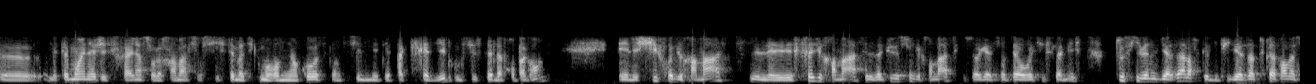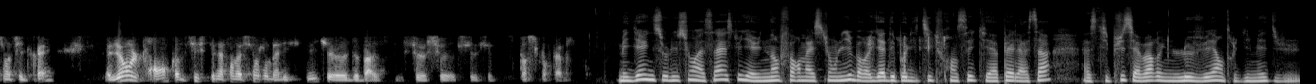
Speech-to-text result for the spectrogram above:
euh, les témoignages israéliens sur le Hamas sont systématiquement remis en cause comme s'ils n'étaient pas crédibles, comme si c'était de la propagande et les chiffres du Hamas, les faits du Hamas et les accusations du Hamas, qui sont sur terroristes islamistes, tout ce qui vient de Gaza, alors que depuis Gaza, toute l'information est filtrée, eh bien, on le prend comme si c'était une information journalistique euh, de base. C'est insupportable. Mais il y a une solution à ça Est-ce qu'il y a une information libre? Il y a des politiques français qui appellent à ça, à ce qu'il puisse y avoir une levée, entre guillemets, du,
